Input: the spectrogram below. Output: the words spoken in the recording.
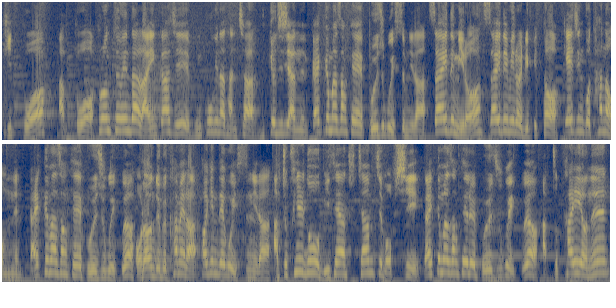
뒷도어, 앞도어, 프론트 휀다 라인까지 문콕이나 단차 느껴지지 않는 깔끔한 상태에 보여주고 있습니다. 사이드 미러, 사이드 미러 리피터 깨진 곳 하나 없는 깔끔한 상태에 보여주고 있고요. 어라운드 뷰 카메라 확인되고 있습니다. 앞쪽 휠도 미세한 주차 흠집 없이 깔끔한 상태를 보여주고 있고요. 앞쪽 타이어는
